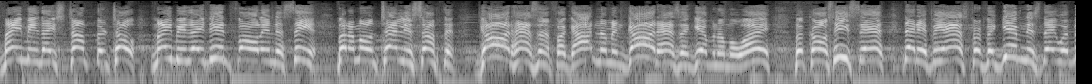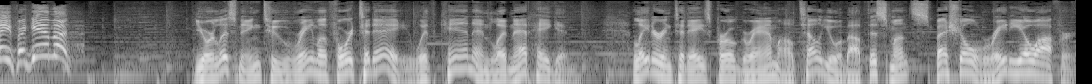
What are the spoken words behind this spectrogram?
Maybe they stumped their toe. Maybe they did fall into sin. But I'm going to tell you something. God hasn't forgotten them and God hasn't given them away because He said that if He asked for forgiveness, they would be forgiven. You're listening to Rhema for Today with Ken and Lynette Hagin. Later in today's program, I'll tell you about this month's special radio offer.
